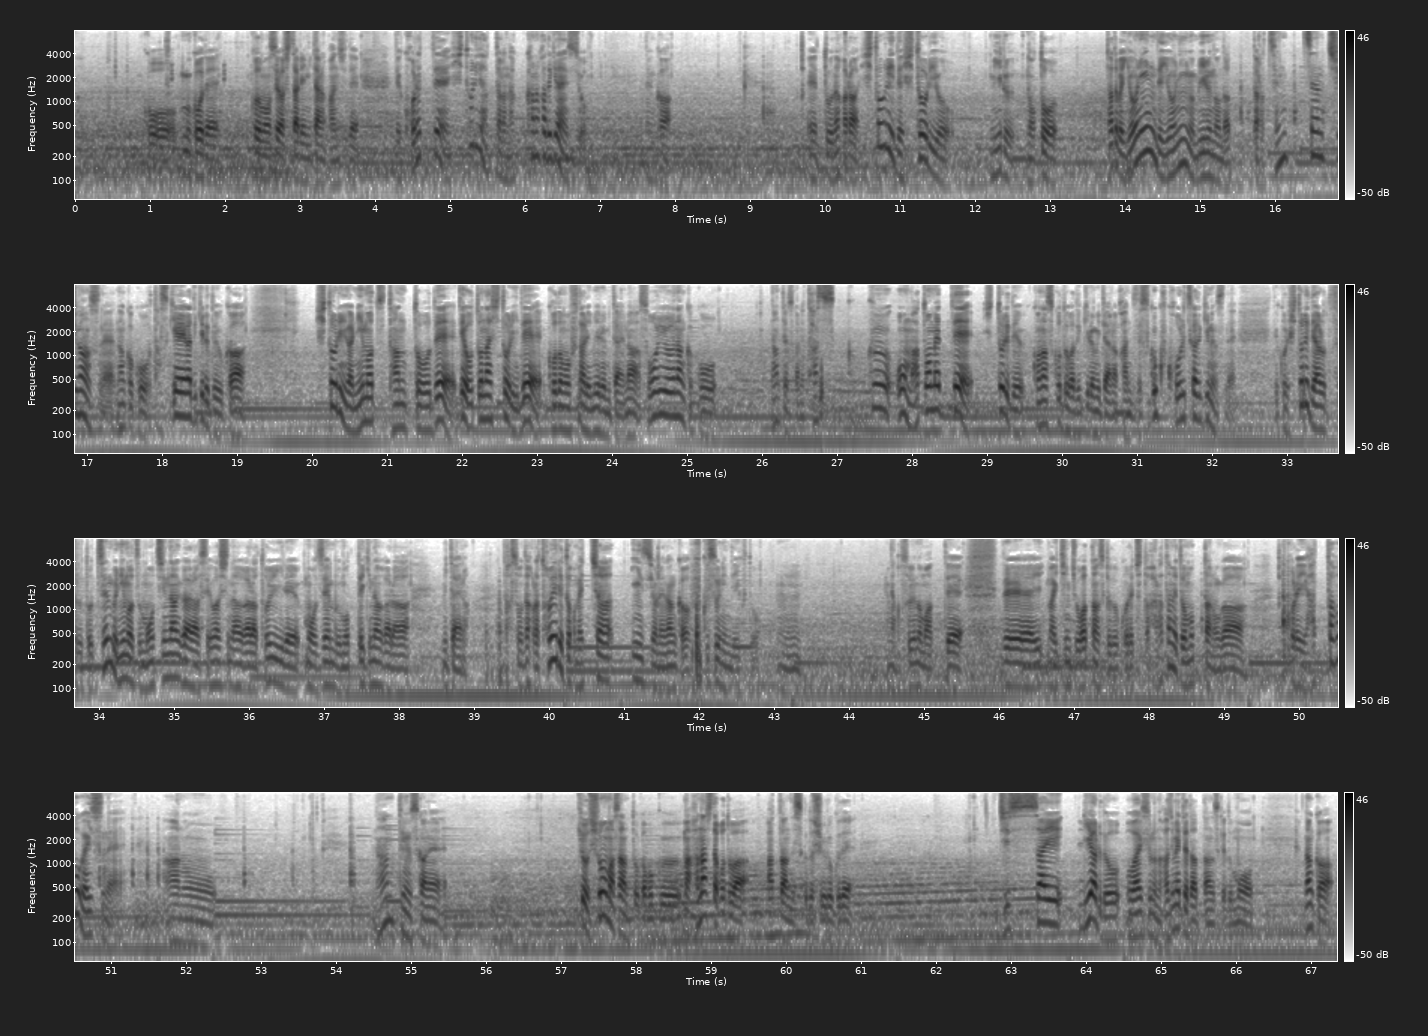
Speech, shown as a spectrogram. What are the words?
こう向こうで子供の世話したりみたいな感じで。でこれって1人やったらなかなかできないんですよ。なんかえっとだから1人で1人を見るのと例えば4人で4人を見るのだったら全然違うんですね。なんかこう助け合いができるというか1人が荷物担当でで大人1人で子供2人見るみたいなそういうなんかこう何ていうんですかねタスクをまとめて1人でこなすことができるみたいな感じですごく効率化できるんですね。でこれ1人でやろうとすると全部荷物持ちながら世話しながらトイレも全部持ってきながらみたいな。だそうだからトイレとかめっちゃいいんですよねなんか複数人で行くと。なんかそういうのもあってで、まあ、1日終わったんですけどこれちょっと改めて思ったのがこれやった方がいいっすね。あの何ていうんですかね。今日翔馬さんとか僕、まあ、話したことはあったんですけど収録で。実際リアルでお会いするの初めてだったんですけどもなんか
